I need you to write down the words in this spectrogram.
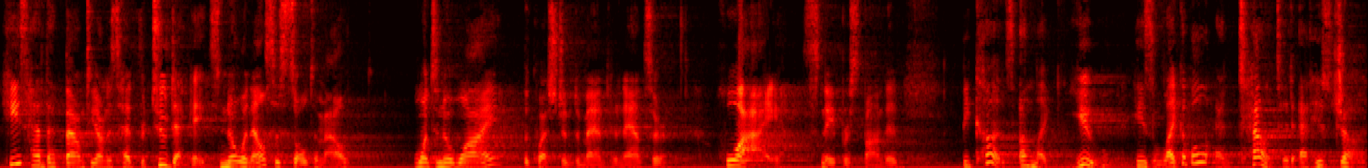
He's had that bounty on his head for two decades. No one else has sold him out. Want to know why? The question demanded an answer. Why? Snape responded. Because, unlike you, he's likable and talented at his job.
